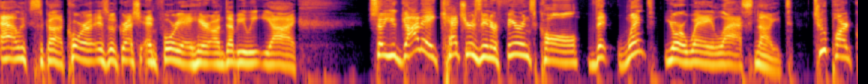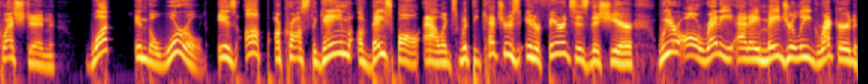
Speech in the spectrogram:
Alex uh, Cora is with Gresh and Fauria here on WEEI. So you got a catcher's interference call that went your way last night. Two part question. What in the world is up across the game of baseball, Alex, with the catcher's interferences this year? We're already at a major league record.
